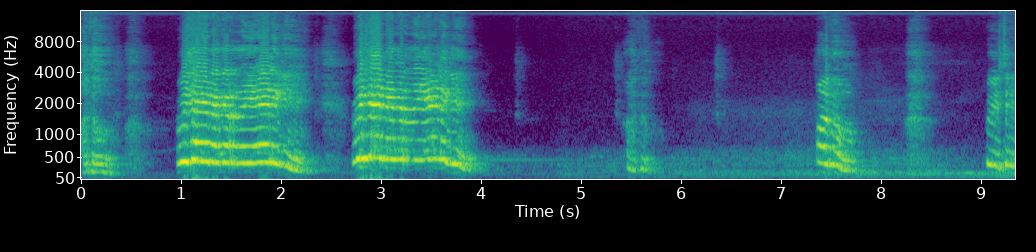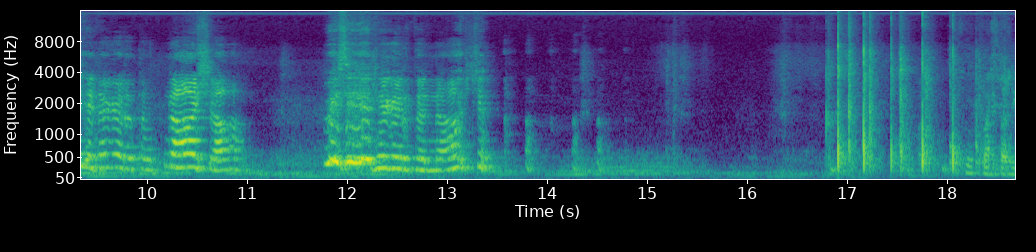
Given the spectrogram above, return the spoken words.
ಅದು ವಿಜಯನಗರದ ಏಳಿಗೆ ವಿಜಯನಗರದ ಏಳಿಗೆ. ಅದು ಅದು ವಿಜಯನಗರದ ನಾಶ ವಿಜಯನಗರದ ನಾಶ. ಸೂಪರ್ ಸರ್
